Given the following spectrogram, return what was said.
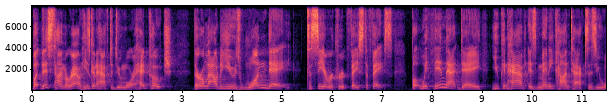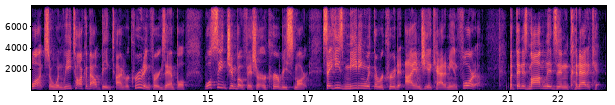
But this time around, he's going to have to do more. A head coach, they're allowed to use one day to see a recruit face to face. But within that day, you can have as many contacts as you want. So when we talk about big time recruiting, for example, we'll see Jimbo Fisher or Kirby Smart. Say he's meeting with the recruit at IMG Academy in Florida, but then his mom lives in Connecticut.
